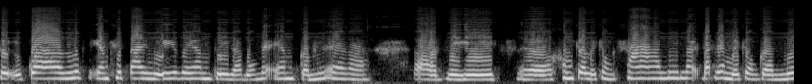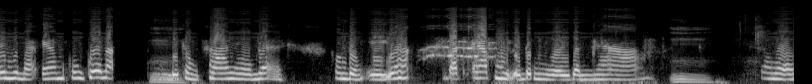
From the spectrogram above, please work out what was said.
sự qua lúc em chia tay người yêu với em thì là bố mẹ em cấm em là à, vì ờ, không cho lấy chồng xa đi lại bắt em lấy chồng gần nhưng nhưng mà em không quyết ạ Ừ. lấy chồng xa nhưng mà bố mẹ không đồng ý ạ bắt ép lấy một người gần nhà. Ừ. xong rồi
